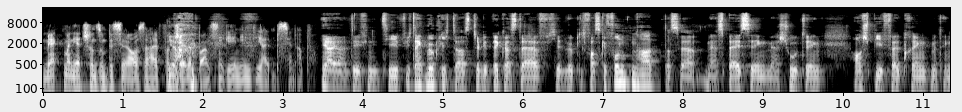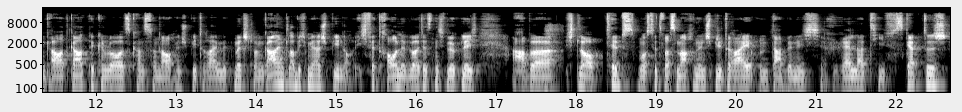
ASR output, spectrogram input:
merkt man jetzt schon so ein bisschen außerhalb von ja. Jalen Bunsen gehen ihnen die halt ein bisschen ab. Ja, ja, definitiv. Ich denke wirklich, dass Jimmy Bickerstaff hier wirklich was gefunden hat, dass er mehr Spacing, mehr Shooting aufs Spielfeld bringt. Mit den Guard, Guard Pick and Rolls kannst du dann auch in Spiel 3 mit Mitchell und Garland, glaube ich, mehr spielen. Auch ich vertraue LeVert jetzt nicht wirklich, aber ich glaube, Tipps muss jetzt was machen in Spiel 3 und da bin ich relativ skeptisch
